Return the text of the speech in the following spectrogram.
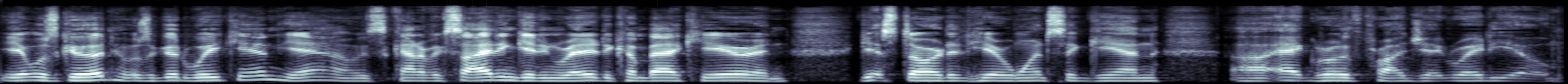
It was good. It was a good weekend. Yeah, it was kind of exciting getting ready to come back here and get started here once again uh, at Growth Project Radio.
